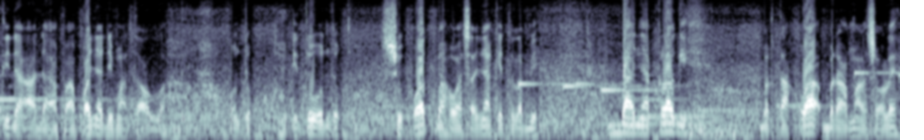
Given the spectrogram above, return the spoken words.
tidak ada apa-apanya di mata Allah untuk itu untuk support bahwasanya kita lebih banyak lagi bertakwa beramal soleh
